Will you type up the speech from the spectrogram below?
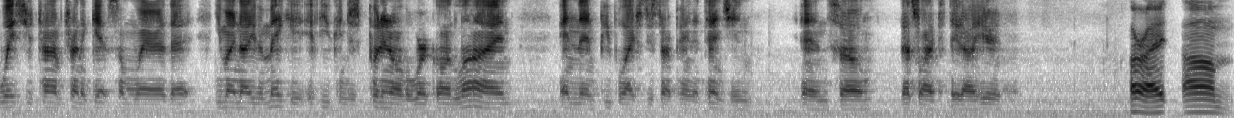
waste your time trying to get somewhere that you might not even make it if you can just put in all the work online and then people actually start paying attention. And so that's why I stayed out here. All right. Um,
